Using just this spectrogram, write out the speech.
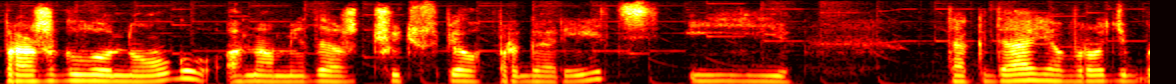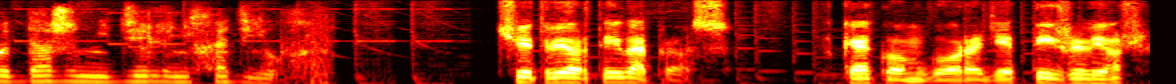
прожгло ногу, она у меня даже чуть успела прогореть, и тогда я вроде бы даже неделю не ходил. Четвертый вопрос. В каком городе ты живешь?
